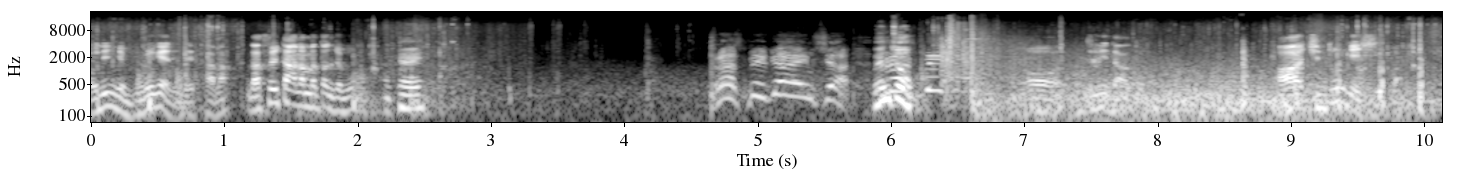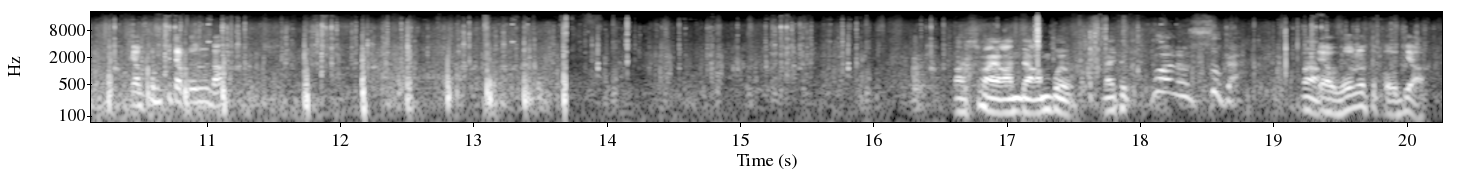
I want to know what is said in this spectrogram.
어딘지 모르겠는데 사나? 나 술탄 하나만 던져보고 오케이. Разбегаемся! 왼쪽. Разбегаемся! 어 들린다 나도 아 진통제 씨발 그냥 펌프자 꽂는다 아, 씨발, 이거 안 돼. 안 보여. 나이트. Вон он, сука! 야 원어스가 어디야 아이씨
